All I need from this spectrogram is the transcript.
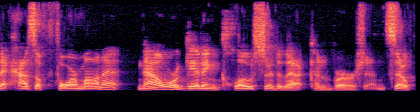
that has a form on it, now we're getting closer to that conversion. So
